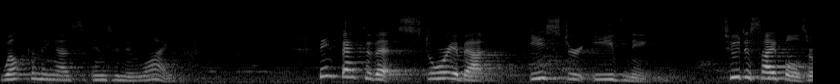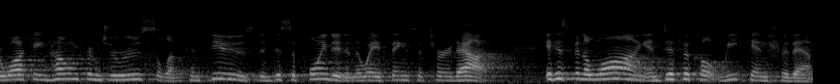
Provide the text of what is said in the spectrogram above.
welcoming us into new life. Think back to that story about Easter evening. Two disciples are walking home from Jerusalem, confused and disappointed in the way things have turned out. It has been a long and difficult weekend for them.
